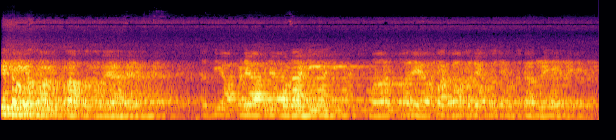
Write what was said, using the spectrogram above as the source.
ਇਹ ਸਮਾਂ ਪ੍ਰਾਪਤ ਹੋਇਆ ਹੈ। ਅਸੀਂ ਆਪਣੇ ਆਪ ਨੂੰ ਬੜਾ ਹੀ ਮਾਣ ਭਰਿਆ, ਭਾਗਾ ਭਰਿਆ ਮਹਿਸੂਸ ਕਰ ਰਹੇ ਹਾਂ।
